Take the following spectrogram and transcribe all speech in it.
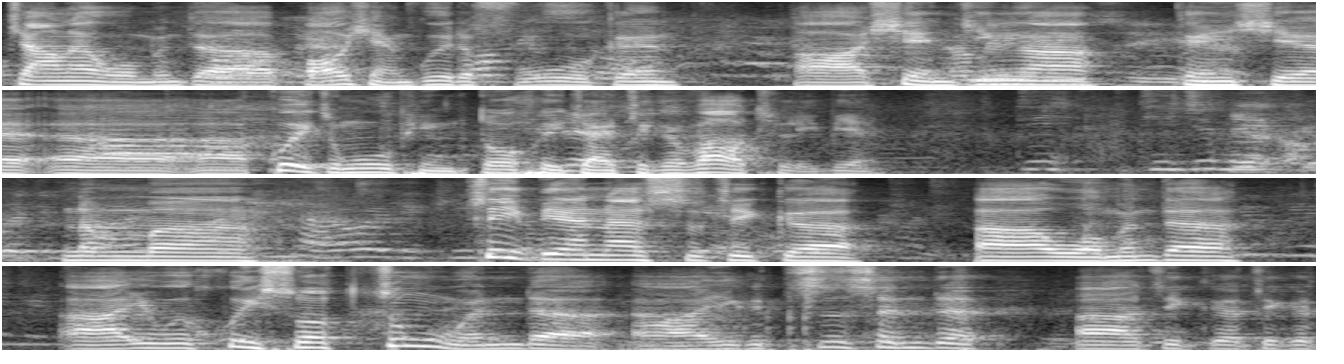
将来我们的保险柜的服务跟啊现金啊跟一些呃呃贵重物品都会在这个 vault 里边。那么这边呢是这个啊，我们的啊，一位会说中文的啊，一个资深的啊，这个这个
